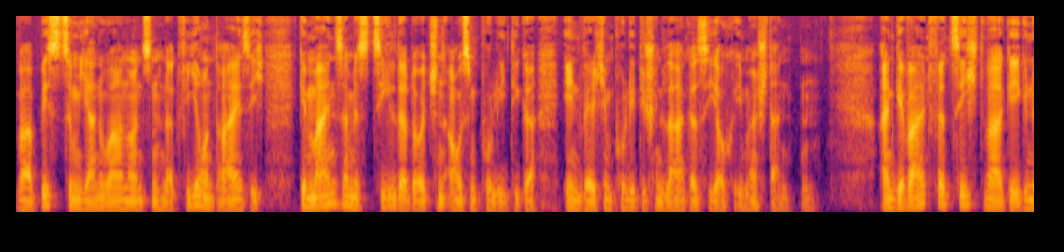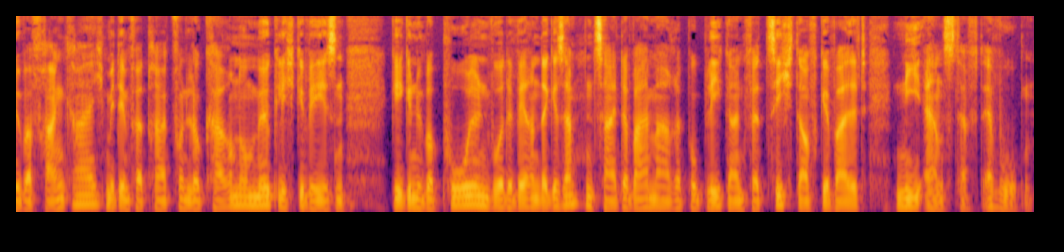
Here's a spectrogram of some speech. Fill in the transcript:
war bis zum Januar 1934 gemeinsames Ziel der deutschen Außenpolitiker, in welchem politischen Lager sie auch immer standen. Ein Gewaltverzicht war gegenüber Frankreich mit dem Vertrag von Locarno möglich gewesen, gegenüber Polen wurde während der gesamten Zeit der Weimarer Republik ein Verzicht auf Gewalt nie ernsthaft erwogen.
